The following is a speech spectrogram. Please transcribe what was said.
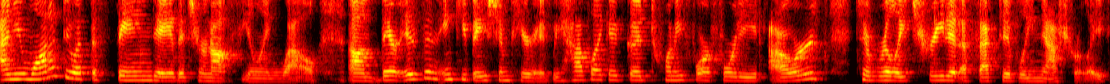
And you want to do it the same day that you're not feeling well. Um, there is an incubation period. We have like a good 24 48 hours to really treat it effectively naturally.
